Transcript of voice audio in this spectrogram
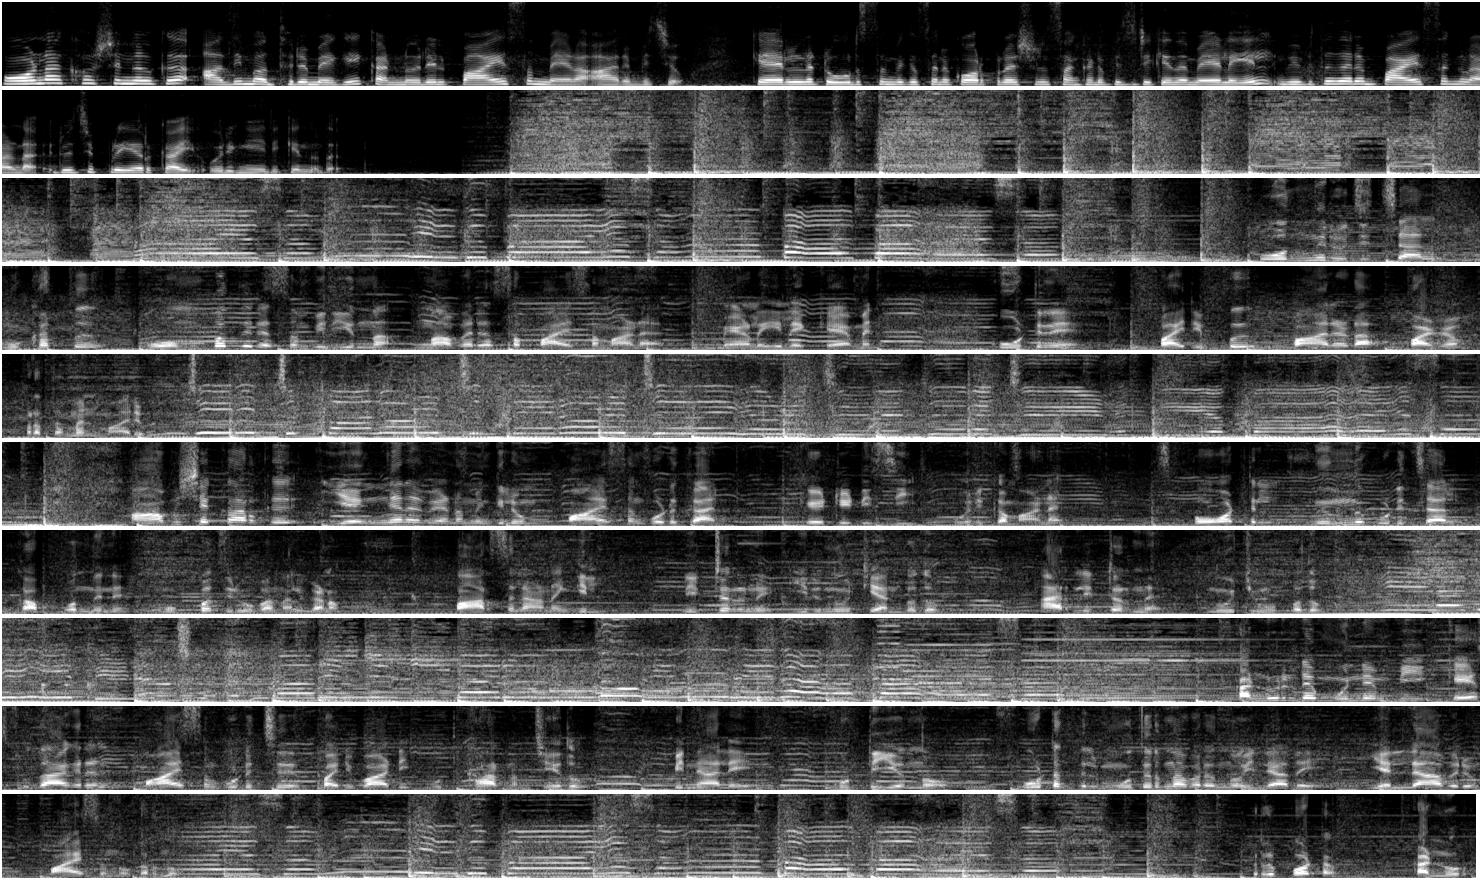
ഓണാഘോഷങ്ങൾക്ക് അതിമധുരമേകി കണ്ണൂരിൽ പായസം മേള ആരംഭിച്ചു. കേരള ടൂറിസം വികസന കോർപ്പറേഷൻ സംഘടിപ്പിച്ചിരിക്കുന്ന മേളയിൽ വിവിധതരം പായസങ്ങളാണ് രുചിപ്രിയർക്കായി ഒരുങ്ങിയിരിക്കുന്നത്. ഒന്ന് രുചിച്ചാൽ മുഖത്ത് ഒമ്പത് രസം വിരിയുന്ന നവരസ പായസമാണ് മേളയിലെ കേമൻ. കൂട്ടിന് പരിപ്പ് പാലട പഴം പ്രഥമന്മാരും. ആവശ്യക്കാർക്ക് എങ്ങനെ വേണമെങ്കിലും പായസം കൊടുക്കാൻ കെ ടി ഡി സി ഒരുക്കമാണ്. സ്പോട്ടിൽ നിന്ന് കുടിച്ചാൽ കപ്പൊന്നിന് മുപ്പത് രൂപ നൽകണം. പാർസലാണെങ്കിൽ ലിറ്ററിന് ഇരുന്നൂറ്റി അൻപതും അര ലിറ്ററിന് നൂറ്റി മുപ്പതും. കണ്ണൂരിന്റെ മുൻ M P K Sudhakaran payasam കുടിച്ച് പരിപാടി ഉദ്ഘാടനം ചെയ്തു. പിന്നാലെ കുട്ടിയെന്നോ കൂട്ടത്തിൽ മുതിർന്നവരെന്നോ ഇല്ലാതെ എല്ലാവരും പായസം നുകർന്നു. റിപ്പോർട്ടർ കണ്ണൂർ.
